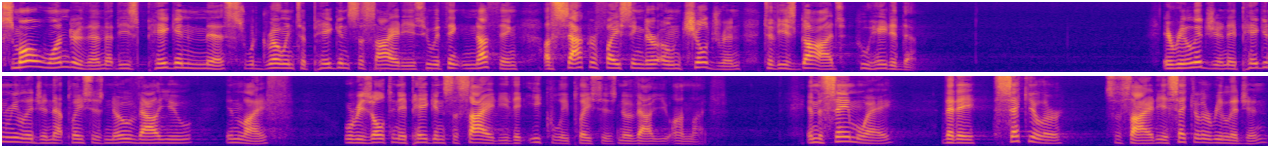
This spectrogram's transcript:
Small wonder then that these pagan myths would grow into pagan societies who would think nothing of sacrificing their own children to these gods who hated them. A religion, a pagan religion that places no value in life, will result in a pagan society that equally places no value on life. In the same way that a secular society, a secular religion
